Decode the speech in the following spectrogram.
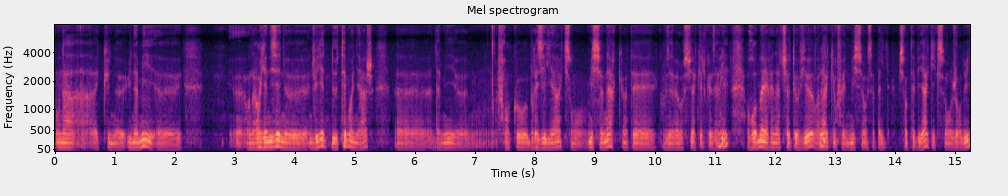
on a, avec une, une amie, euh, on a organisé une, veillée de témoignages d'amis franco-brésiliens qui sont missionnaires, qui ont été, que vous avez reçus il y a quelques années. Romain et Renat Châteauvieux, voilà, qui ont fait une mission qui s'appelle Mission Tébia, qui sont aujourd'hui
